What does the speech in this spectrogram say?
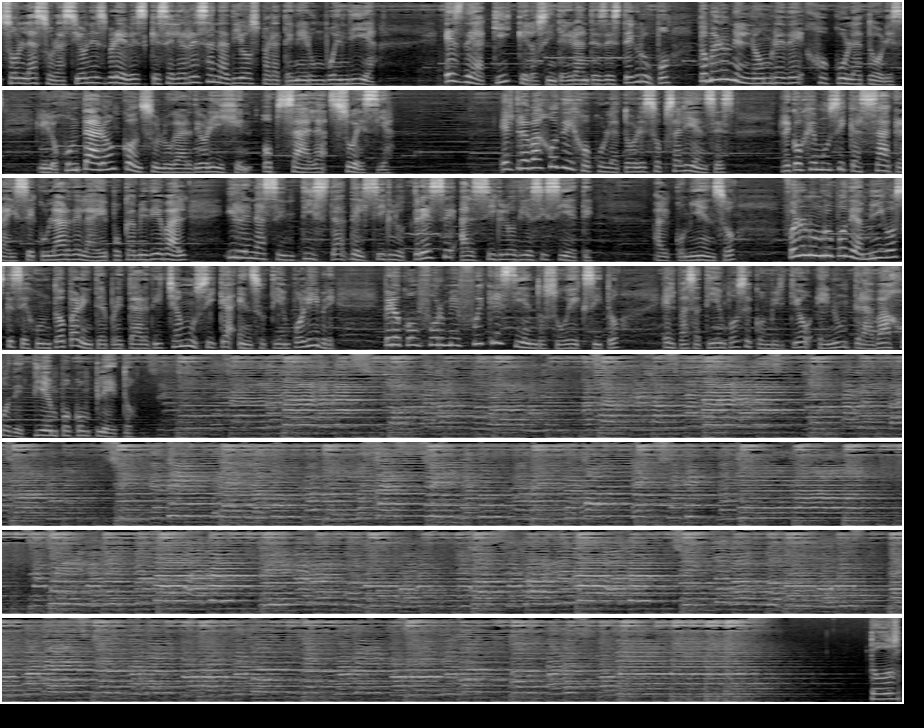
Son las oraciones breves que se le rezan a Dios para tener un buen día. Es de aquí que los integrantes de este grupo tomaron el nombre de joculatores y lo juntaron con su lugar de origen, Uppsala, Suecia. El trabajo de joculatores opsalienses recoge música sacra y secular de la época medieval y renacentista del siglo XIII al siglo XVII. Al comienzo, fueron un grupo de amigos que se juntó para interpretar dicha música en su tiempo libre, pero conforme fue creciendo su éxito, el pasatiempo se convirtió en un trabajo de tiempo completo.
